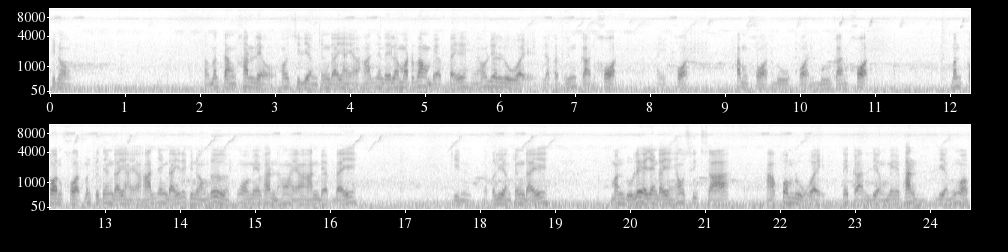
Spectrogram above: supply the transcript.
พี่น้องถ้ามันตั้งขั้นแล้วเขาสิเลี้ยงจังใดให้อาหารจังใดระมัดระวังแบบใดให้เขาเรียนรู้ไว้แล้วก็ถึงการคลอดให้คลอดทำคลอดดูก่อนดูการคลอด มันก่อนคลอดมันเป็นจังใดให้อาหารจังใดได้พี่น้องเด้องัวแม่พันธุ์เขาให้อาหารแบบใดกินแล้วก็เลี้ยงจังใดมันดูแลจังใดให้เขาศึกษาหาความรู้ไว้ในการเลี้ยงแม่พันธุ์เลี้ยงงวบ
